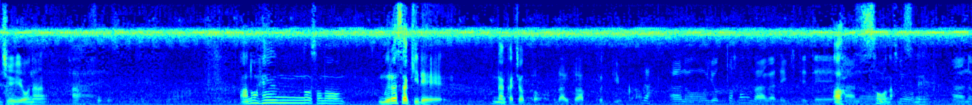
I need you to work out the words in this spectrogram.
重要なはい。あの辺のその紫でなんかちょっとライトアップっていうか。あのヨットハーバーができててあのそうなんですね。あの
